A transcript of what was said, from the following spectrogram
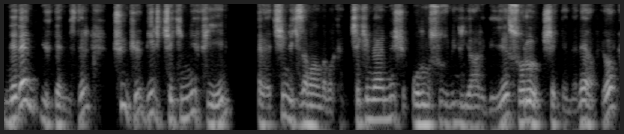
Neden yüklemimizdir? Çünkü bir çekimli fiil Evet, şimdiki zamanla bakın. Çekimlenmiş olumsuz bir yargıyı soru şeklinde ne yapıyor?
